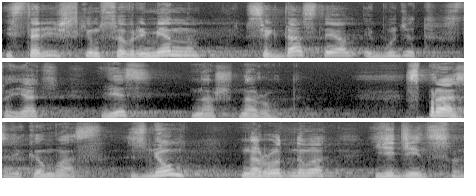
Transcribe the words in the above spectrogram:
историческим, современным, всегда стоял и будет стоять весь наш народ. С праздником вас, с Днем народного единства!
